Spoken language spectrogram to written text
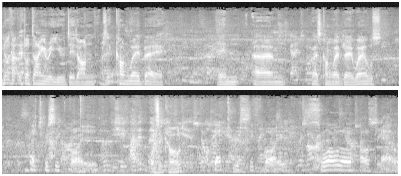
know that little diary you did on was it Conway Bay in um, where's Conway Bay, Wales? Betwixt Coed. What's it called? Betwixt Coed. Swallow Hotel.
